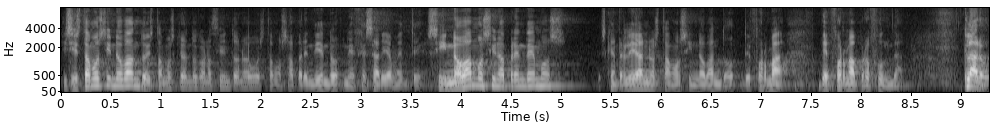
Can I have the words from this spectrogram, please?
Y si estamos innovando y estamos creando conocimiento nuevo, estamos aprendiendo necesariamente. Si innovamos y no aprendemos, es que en realidad no estamos innovando de forma profunda. Claro,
